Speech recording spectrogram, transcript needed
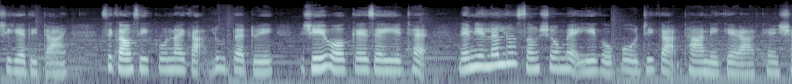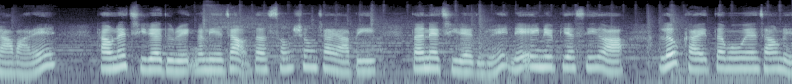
ရှိခဲ့သည့်တိုင်စစ်ကောင်စီကိုနိုင်ကလူသက်တွေအရေးပေါ်ကယ်ဆယ်ရေးထက်နေမြေလက်လွတ်ဆုံးရှုံးမဲ့အရေးကိုပိုအဓိကထားနေကြတာထင်ရှားပါတယ်။ထောင်နဲ့ချီတဲ့သူတွေငလျင်ကြောင့်အသက်ဆုံးရှုံးကြရပြီးတန်းနဲ့ချီတဲ့သူတွေနေအိမ်တွေပျက်စီးကအလုတ်ခိုင်တမဝင်းချောင်းတွေ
